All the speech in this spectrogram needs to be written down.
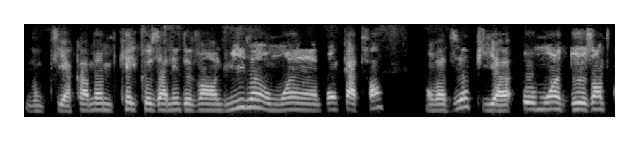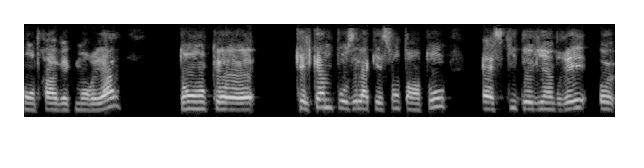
donc il y a quand même quelques années devant lui, là, au moins bon quatre ans, on va dire. Puis il y a au moins deux ans de contrat avec Montréal. Donc euh, quelqu'un me posait la question tantôt, est-ce qu'il deviendrait euh,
